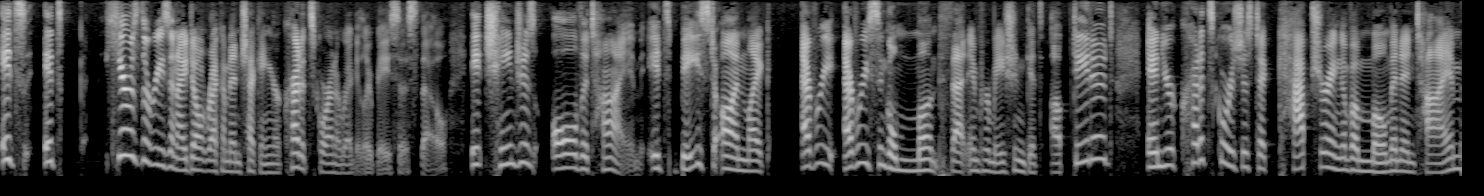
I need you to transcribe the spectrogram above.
It's it's here's the reason I don't recommend checking your credit score on a regular basis though. It changes all the time. It's based on like every every single month that information gets updated and your credit score is just a capturing of a moment in time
